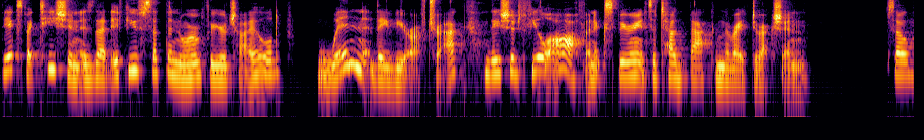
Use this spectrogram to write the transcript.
The expectation is that if you've set the norm for your child, when they veer off track, they should feel off and experience a tug back in the right direction. So,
